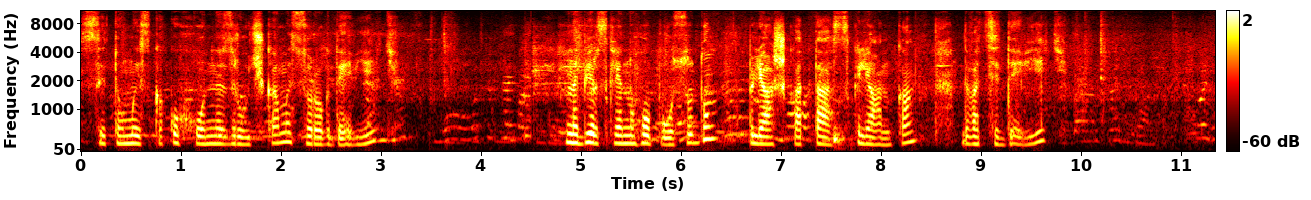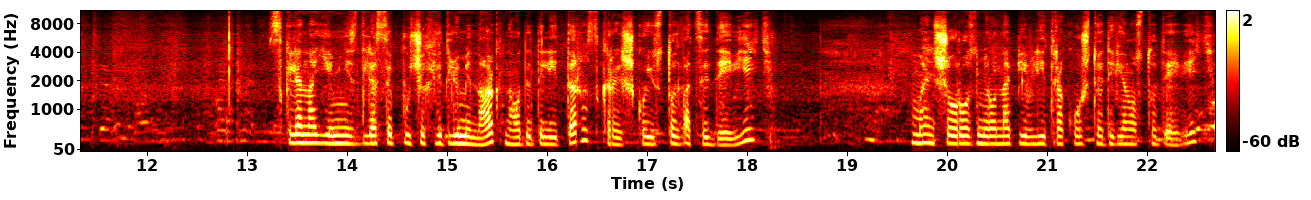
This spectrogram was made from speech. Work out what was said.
Сито миска кухонне з ручками 49. Набір скляного посуду, пляшка та склянка 29. Скляна ємність для сипучих від люмінарк на 1 літр з кришкою 129. Меншого розміру на пів літра коштує 99.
